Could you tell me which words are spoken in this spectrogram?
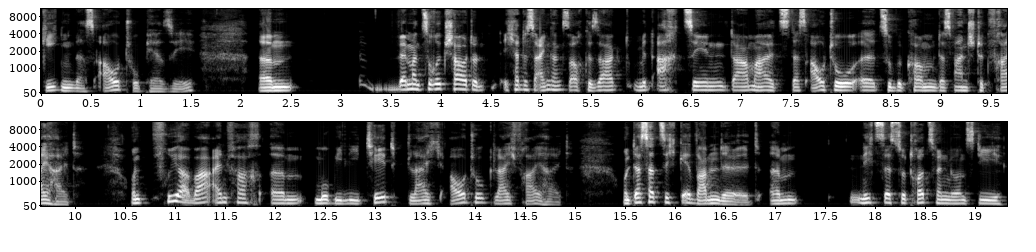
gegen das Auto per se. Ähm, wenn man zurückschaut, und ich hatte es eingangs auch gesagt, mit 18 damals das Auto äh, zu bekommen, das war ein Stück Freiheit. Und früher war einfach ähm, Mobilität gleich Auto gleich Freiheit. Und das hat sich gewandelt. Ähm, nichtsdestotrotz, wenn wir uns die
